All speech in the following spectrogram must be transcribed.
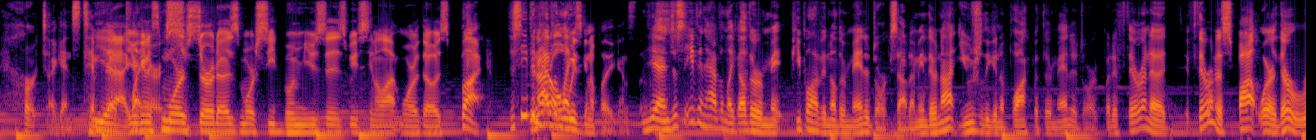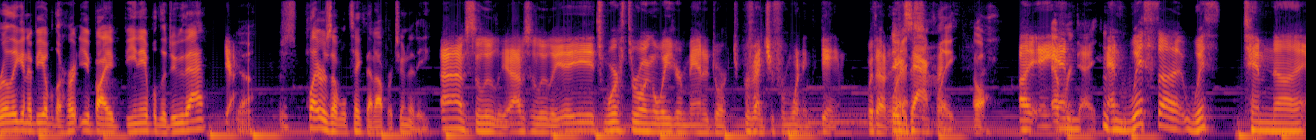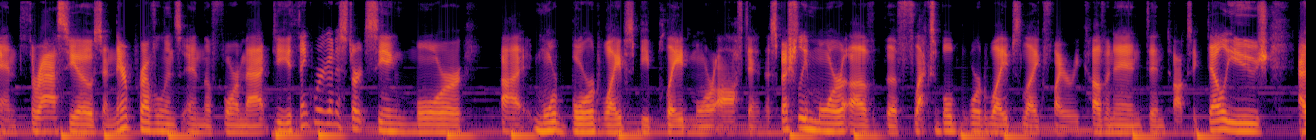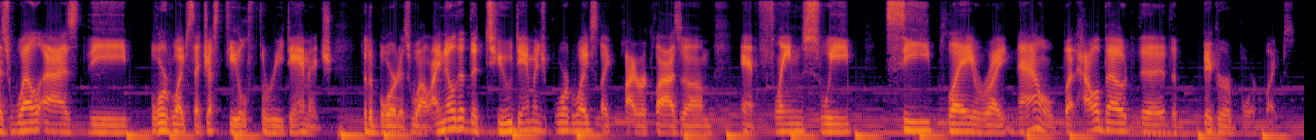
hurt against Tim. yeah, you're gonna see more Zirdas, more Seedborn Muses. We've seen a lot more of those, but just you're even not having always like, gonna play against them. yeah, and just even having like other ma- people having other mana dorks out. I mean, they're not usually going to block with their mana dork, but if they're in a if they're in a spot where they're really going to be able to hurt you by being able to do that, Yeah. Yeah. there's players that will take that opportunity. Absolutely, absolutely. It's worth throwing away your mana dork to prevent you from winning the game without a doubt. Exactly. Oh, Uh, and, every day. and with uh, with Tymna and Thrasios and their prevalence in the format, do you think we're going to start seeing more uh, more board wipes be played more often, especially more of the flexible board wipes like Fiery Confluence and Toxic Deluge, as well as the board wipes that just deal three damage to the board as well? I know that the two damage board wipes like Pyroclasm and Flame Sweep see play right now, but how about the the bigger board wipes?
